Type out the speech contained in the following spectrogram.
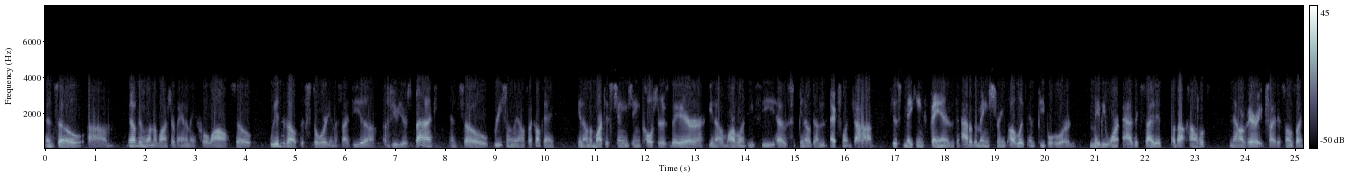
and so um, you know, I've been wanting to launch Urbanime for a while. So we had developed this story and this idea a few years back, and so recently I was like, okay, you know the market's changing, culture is there. You know, Marvel and DC have you know done an excellent job just making fans out of the mainstream public and people who are maybe weren't as excited about comic books now are very excited. So I was like,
